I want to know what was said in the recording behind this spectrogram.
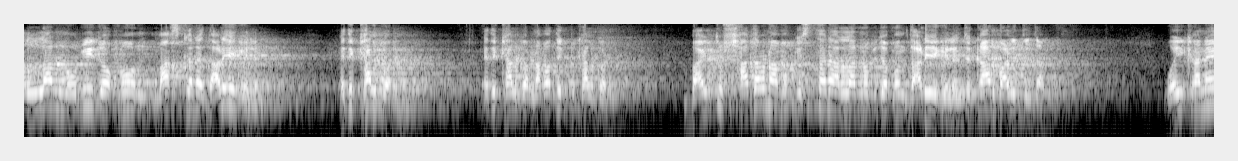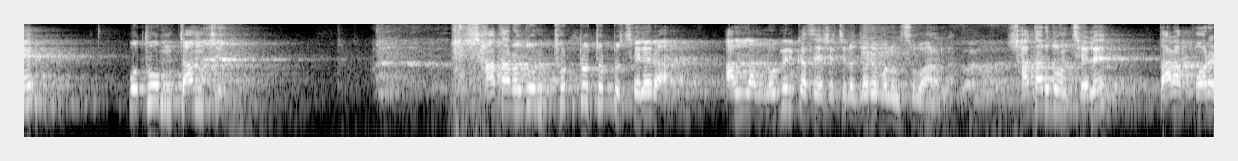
আল্লাহর নবী যখন মাঝখানে দাঁড়িয়ে গেলেন, এদিক খেয়াল করেন, এদিক খেয়াল করেন, আমাদের একটু খেয়াল করেন। বাইতু সাধারণ নামক স্থানে আল্লাহ নবী যখন দাঁড়িয়ে গেলেন, যে কার বাড়িতে যাবে? ওইখানে প্রথম জানছে সতেরো জন ছোট্ট ছোট্ট ছেলেরা আল্লাহ নবীর কাছে এসেছিল, জোরে বলুন সুবাহান আল্লাহ সতেরো জন ছেলে, তারা পরে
